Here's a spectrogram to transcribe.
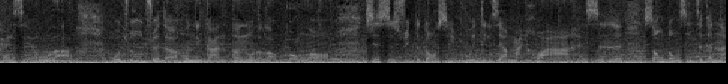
排泄物啦，我就觉得很感恩我的老公哦。其实睡的东西不一定是要买花，还是送东西这个那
